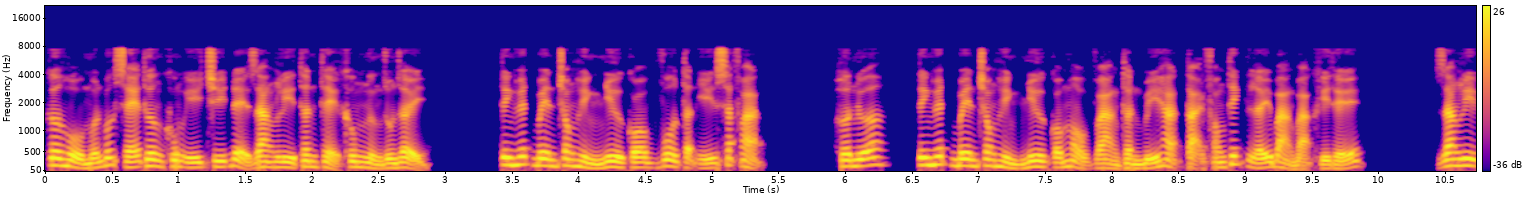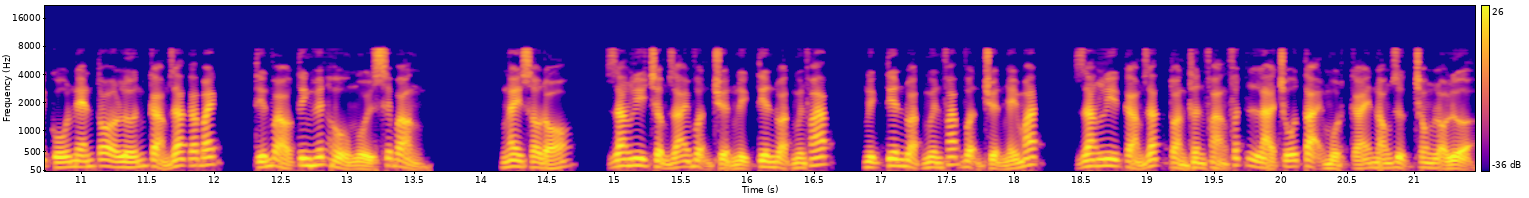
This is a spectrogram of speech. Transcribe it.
Cơ hồ muốn bức xé thương không ý chí để giang ly thân thể không ngừng run rẩy. Tinh huyết bên trong hình như có vô tận ý sát phạt. Hơn nữa, tinh huyết bên trong hình như có màu vàng thần bí hạt tại phóng thích lấy bảng bạc khí thế. Giang ly cố nén to lớn cảm giác các bách, tiến vào tinh huyết hồ ngồi xếp bằng. Ngay sau đó, giang ly chậm rãi vận chuyển lịch tiên đoạt nguyên pháp lịch tiên đoạt nguyên pháp vận chuyển nháy mắt, giang ly cảm giác toàn thân phảng phất là chỗ tại một cái nóng rực trong lò lửa.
